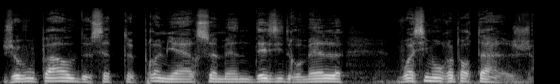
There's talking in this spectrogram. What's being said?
Je vous parle de cette première semaine des hydromels. Voici mon reportage.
